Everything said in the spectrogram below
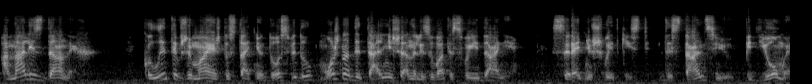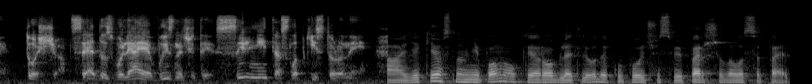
Аналіз даних. Коли ти вже маєш достатньо досвіду, можна детальніше аналізувати свої дані. Середню швидкість, дистанцію, підйоми тощо. Це дозволяє визначити сильні та слабкі сторони. А які основні помилки роблять люди, купуючи свій перший велосипед?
